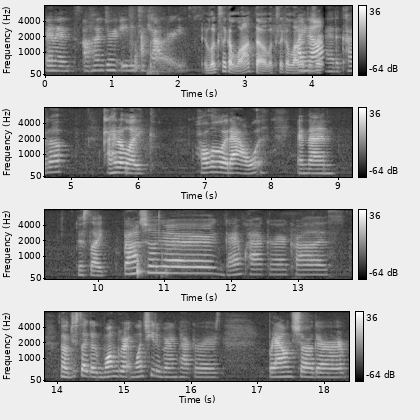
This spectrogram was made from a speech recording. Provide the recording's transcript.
And it's 182 calories. It looks like a lot though. It looks like a lot I of know. dessert. I had to cut up. I had to like hollow it out and then just like brown sugar, graham cracker crust. No, just like a one gra- one sheet of graham crackers, brown sugar,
